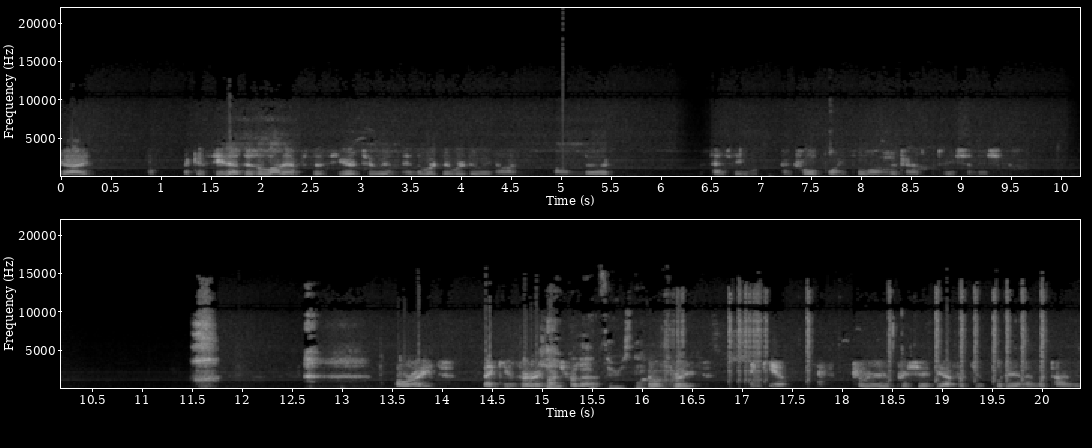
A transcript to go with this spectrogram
Yeah, I, I can see that. There's a lot of emphasis here too in, in the work that we're doing on on uh, the essentially control points along the transportation issues. All right. Thank you very much for that. Thursday. That was great. Thank you. I really appreciate the effort you put in and the time you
